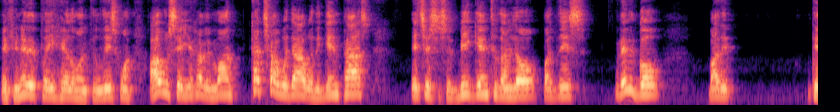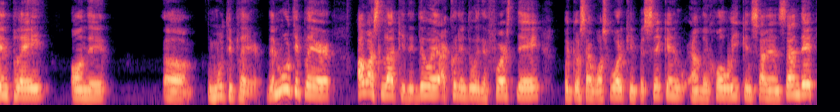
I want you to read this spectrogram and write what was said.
if you never play Halo until this one, I would say you have a month. Catch up with that with the Game Pass. It's just it's a big game to download, but this let it go by the gameplay on the uh, multiplayer. The multiplayer, I was lucky to do it. I couldn't do it the first day, because I was working Pacific on the whole weekend, Saturday and Sunday,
